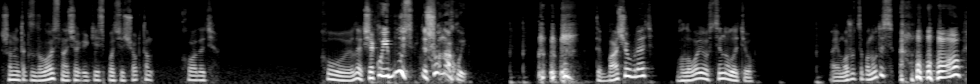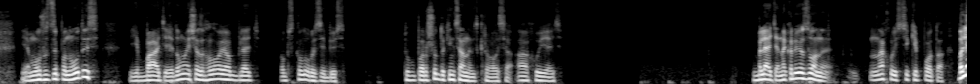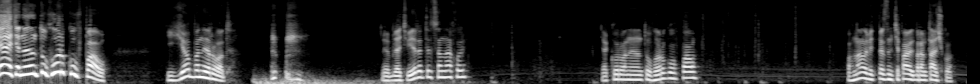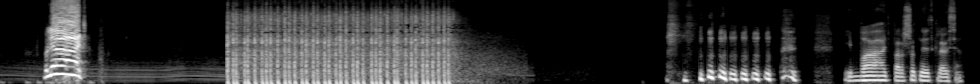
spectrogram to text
Що мені так здалось, наче якийсь посічок там ходить. Хуй, Лекс, яку їбусь! Ти що нахуй? Ти бачив, блядь? Головою в стіну летів. А я можу цепанутись? я можу цепанутись? Єбать, я думаю, я щас головою, блядь, об скалу розіб'юсь. Тупо парашут до кінця не відкривався. Ахуєть. Блять, я на краю зони. Нахуй стільки пота. Блять, я не на ту горку впав! Йобаний рот. Ви, блять, вірите це нахуй? Я курва не на ту горку впав. Погнали від пизна тіпа відберем тачку. Блять! Єбать, парашут не відкрився.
